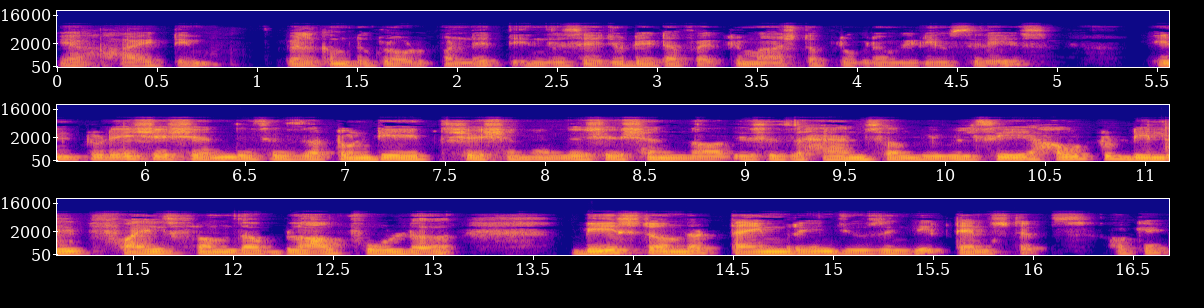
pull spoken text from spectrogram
Yeah, hi team. Welcome to Cloud Pandith in this Azure Data Factory Master Program video series. In today's session, this is the 28th session. In this session, uh, this is a hands-on. We will see how to delete files from the blob folder based on the time range using the 10 steps. Okay.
